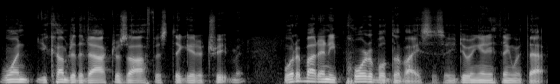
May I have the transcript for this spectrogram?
one, you come to the doctor's office to get a treatment. What about any portable devices? Are you doing anything with that?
